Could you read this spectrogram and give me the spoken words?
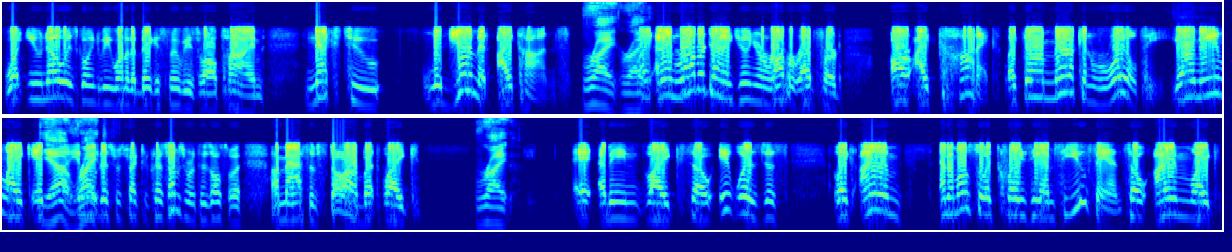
what you know is going to be one of the biggest movies of all time next to legitimate icons. Right. Right. I mean, Robert Downey Jr. and Robert Redford are iconic. Like they're American royalty. You know what I mean? Like it's Yeah, right. no disrespect to Chris Hemsworth, who's also a, a massive star, but like Right. I I mean, like, so it was just like I am, and I'm also a crazy MCU fan. So I am like,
